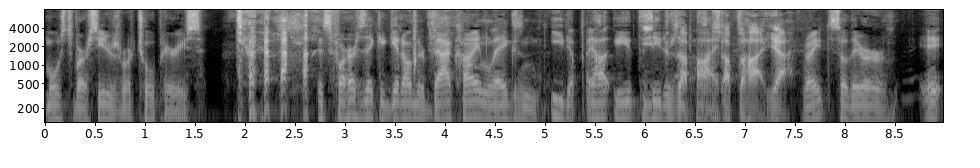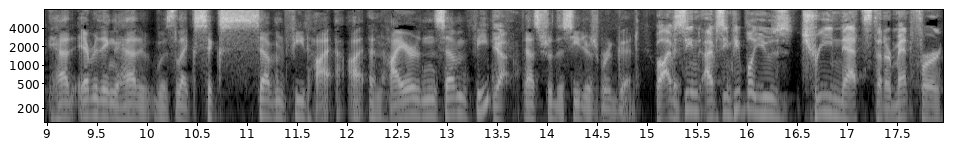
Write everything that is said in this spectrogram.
Most of our cedars were topiaries. as far as they could get on their back hind legs and eat up, uh, eat the cedars up, high. Up the high, yeah. right? So they were it had everything had was like six, seven feet high uh, and higher than seven feet. Yeah. that's where the cedars were good. Well, I've seen I've seen people use tree nets that are meant for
